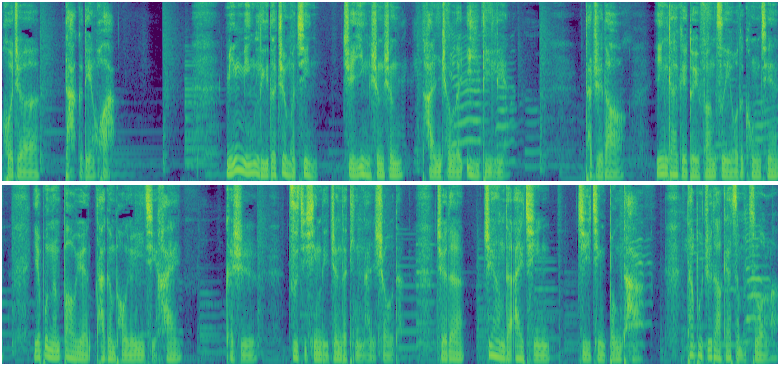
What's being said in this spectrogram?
或者打个电话。明明离得这么近，却硬生生谈成了异地恋。他知道应该给对方自由的空间，也不能抱怨他跟朋友一起嗨，可是自己心里真的挺难受的，觉得这样的爱情几近崩塌。他不知道该怎么做了。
